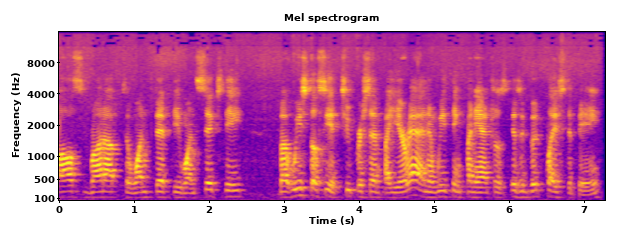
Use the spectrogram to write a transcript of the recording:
false run up to 150, 160, but we still see a 2% by year end, and we think financials is a good place to be.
